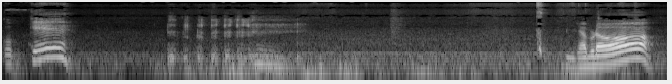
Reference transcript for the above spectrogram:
Koke. Jabdo.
